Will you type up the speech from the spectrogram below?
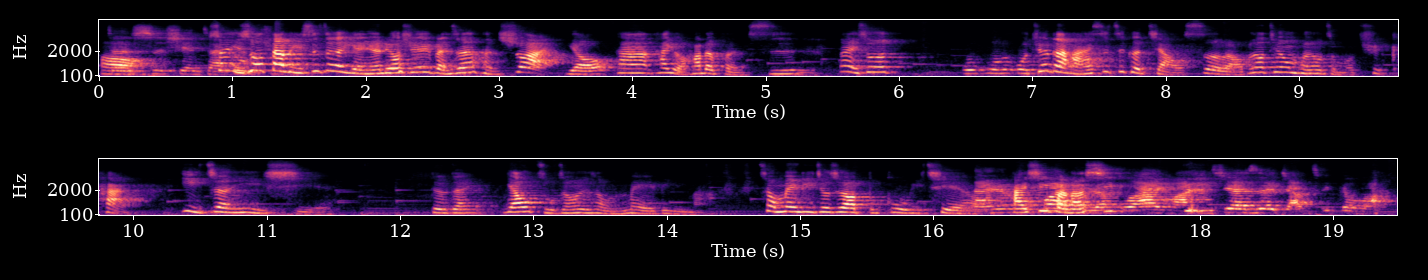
这是现在。所以你说到底是这个演员刘学义本身很帅，有他他有他的粉丝。那你说，我我我觉得还是这个角色了，我不知道听众朋友怎么去看，亦正亦邪，对不对？妖族总有一种魅力嘛。这种魅力就是要不顾一切哦。男人不爱，女人不爱吗？你现在是在讲这个吗？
